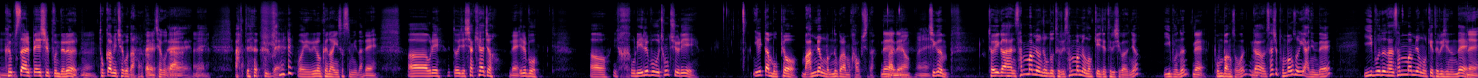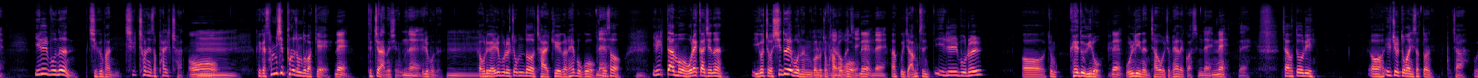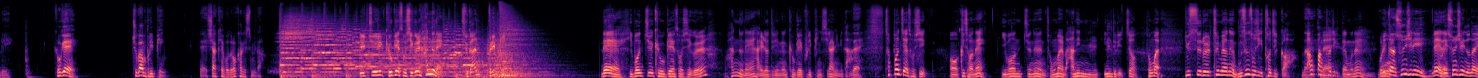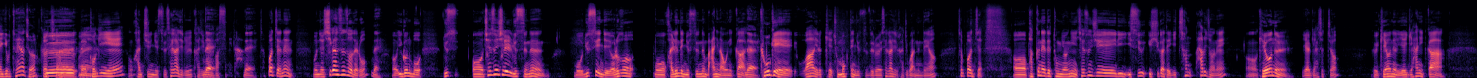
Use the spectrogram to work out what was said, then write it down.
음. 급살 빼실 분들은 음. 독감이 최고다. 독감이 최고다. 네, 네. 네. 아무튼 네. 뭐 이런 근황이 있었습니다. 네. 어, 우리 또 이제 시작해야죠. 네. 일부. 어, 이- 하, 우리 일부 청취율이 일단 목표 만 명 넘는 걸 한번 가봅시다. 네, 만 네. 명. 네. 지금 저희가 한 3만 명 정도 들으 3만 명 넘게 이제 들으시거든요. 2부는 네. 본 방송은 음. 그러니까 사실 본 방송이 아닌데 2부는 한 3만 명 넘게 들으시는데 네. 1부는 지금 한 7천에서 8천. 어. 음. 그러니까 30% 정도밖에 네. 듣질 않으시는 거예요. 네. 일부는. 음. 그러니까 우리가 일부를 좀 더 잘 기획을 해보고 네. 해서 일단 뭐 올해까지는 이것저것 시도해 보는 걸로 좀 음, 여러 가보고. 네. 네. 갖고 이제 아무튼 일부를 어좀 궤도 위로 네. 올리는 작업을 좀 해야 될 것 같습니다. 네. 네. 네. 자, 또 우리 어 일주일 동안 있었던 자, 우리 교계 주간 브리핑 네, 시작해 보도록 하겠습니다. 일주일 교계 소식을 한눈에 주간 브리핑. 네, 이번 주 교계 소식을 한눈에 알려드리는 교계 브리핑 시간입니다. 네. 첫 번째 소식, 어, 그 전에 이번 주는 정말 많은 일, 일들이 있죠. 정말 뉴스를 틀면은 무슨 소식이 터질까 네. 빵빵 네. 터지기 때문에 우리 뭐 일단 순실이 네, 우리 네. 순실이 누나 얘기부터 해야죠. 그, 그렇죠. 네, 네. 거기에 간추린 뉴스 세 가지를 가지고 네. 와봤습니다. 네. 첫 번째는 먼저 시간 순서대로 네. 어 이건 뭐 뉴스 어 최순실 뉴스는 뭐 뉴스에 이제 여러 거 뭐 관련된 뉴스는 많이 나오니까 네. 교계와 이렇게 접목된 뉴스들을 세 가지를 가지고 왔는데요. 첫 번째 어 박근혜 대통령이 최순실이 이슈 이슈가 되기 천 하루 전에 어 개헌을 이야기하셨죠. 그 개헌을 얘기하니까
